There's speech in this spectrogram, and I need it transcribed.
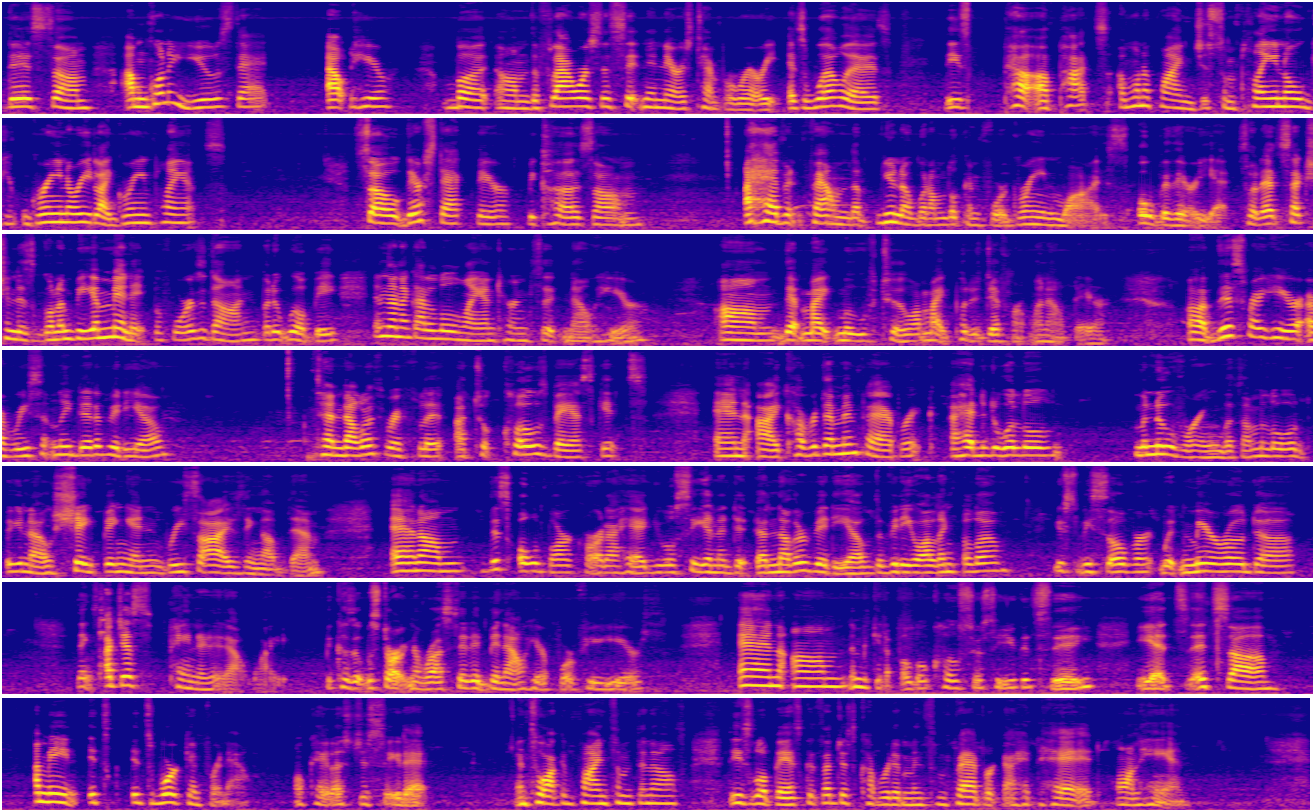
This, um, I'm going to use that out here. But um, the flowers that's sitting in there is temporary. As well as these uh, pots. I want to find just some plain old greenery, like green plants. So they're stacked there because um, I haven't found the, you know, what I'm looking for green-wise over there yet. So that section is going to be a minute before it's done, but it will be. And then I got a little lantern sitting out here um, that might move too. I might put a different one out there. Uh, this right here, I recently did a video, $10 thrift flip. I took clothes baskets and I covered them in fabric. I had to do a little maneuvering with them, a little, you know, shaping and resizing of them. And um, this old bar card I had, you will see in a, another video, the video I link below, used to be silver with mirrored uh, things. I just painted it out white because it was starting to rust. It had been out here for a few years. And um, let me get up a little closer so you can see. Yeah, it's, it's uh, I mean, it's, it's working for now. Okay, let's just say that until I can find something else. These little baskets, I just covered them in some fabric I had had on hand.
